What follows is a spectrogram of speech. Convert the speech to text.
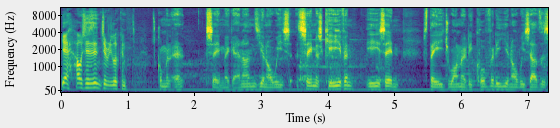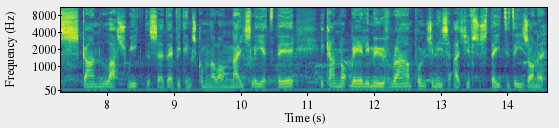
yeah, how's his injury looking? It's coming uh, same again, and you know he's same as Kevin. He's in stage one of recovery. You know he's had his scan last week. They said everything's coming along nicely. It's there. He cannot really move around punching. He's as you've stated, he's on a,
